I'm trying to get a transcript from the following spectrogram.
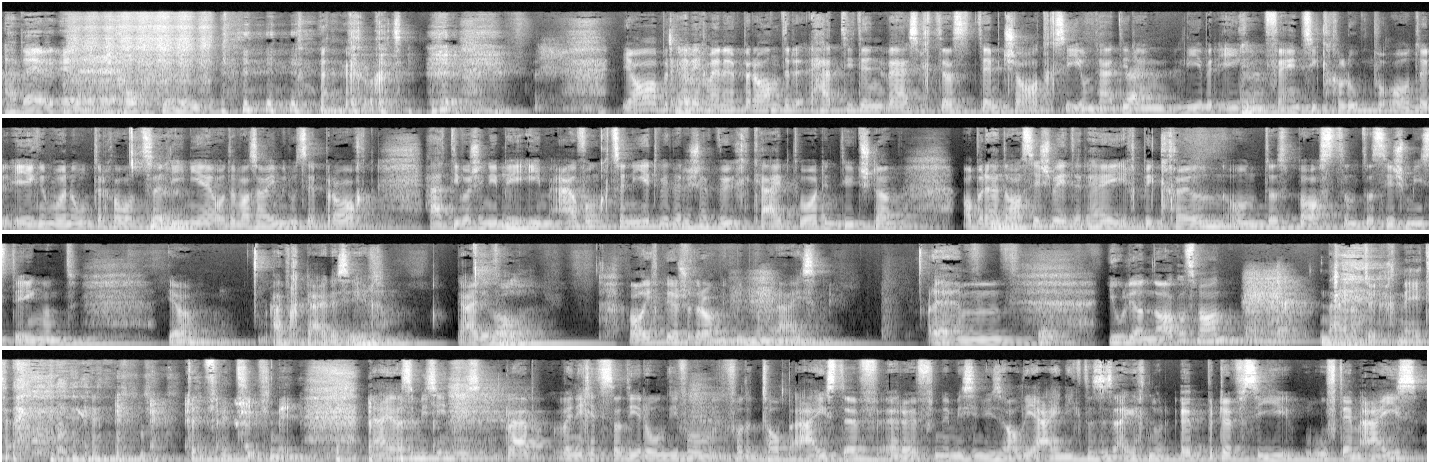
Aber er, er, er kocht ja nicht. Ja, aber ja. ehrlich, wenn jemand anderer hätte dann, wäre sich das dem Schad gewesen und hätte ja. dann lieber irgendeinen fancy Club oder irgendwo eine Unterholzlinie ja. oder was auch immer rausgebracht, hätte wahrscheinlich mhm. bei ihm auch funktioniert, weil er ist ja wirklich gehypt worden in Deutschland. Aber auch mhm. das ist wieder, hey, ich bin Köln und das passt und das ist mein Ding und ja, einfach geile Sicht. Mhm. Geile Wahl. Oh, ich bin ja schon dran mit meinem Nummer 1. Ähm, Julian Nagelsmann? Nein, natürlich nicht. Definitiv nicht. Nein, also wir sind uns, glaube wenn ich jetzt da die Runde von, von der Top 1 darf eröffnen, wir sind uns alle einig, dass es eigentlich nur jemand darf sein auf dem Eis.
